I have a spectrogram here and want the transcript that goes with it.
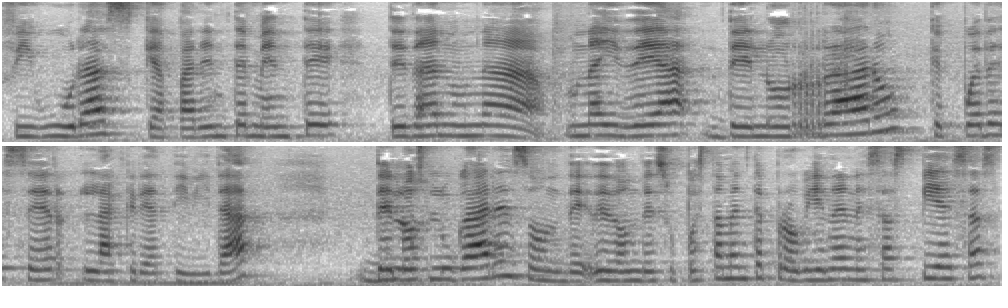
figuras que aparentemente te dan una, una idea de lo raro que puede ser la creatividad, de los lugares donde, de donde supuestamente provienen esas piezas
